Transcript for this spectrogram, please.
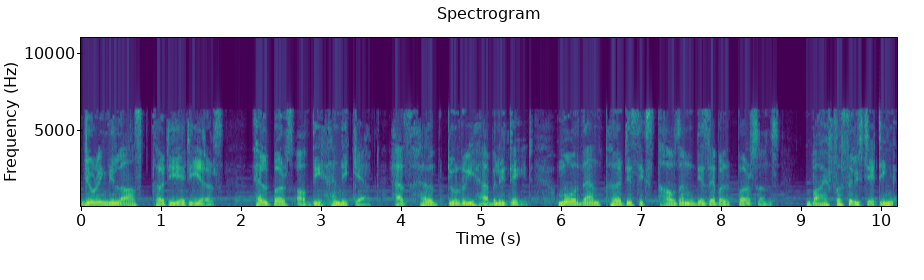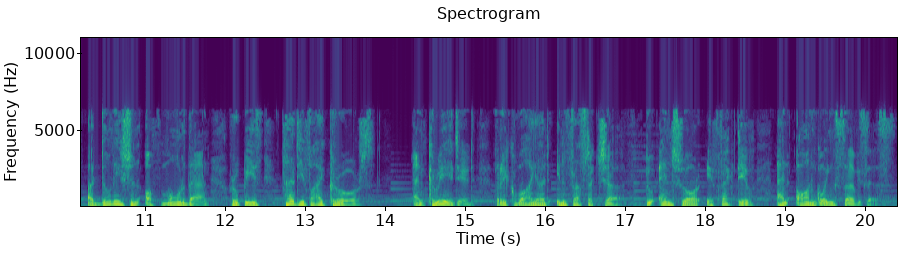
During the last 38 years, Helpers of the Handicapped has helped to rehabilitate more than 36,000 disabled persons by facilitating a donation of more than rupees 35 crores and created required infrastructure to ensure effective and ongoing services.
